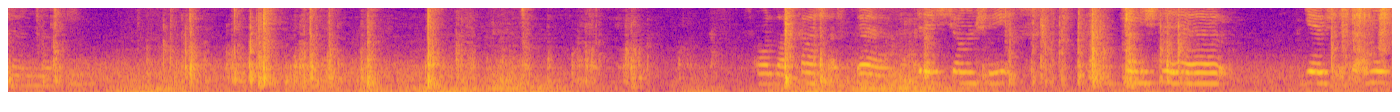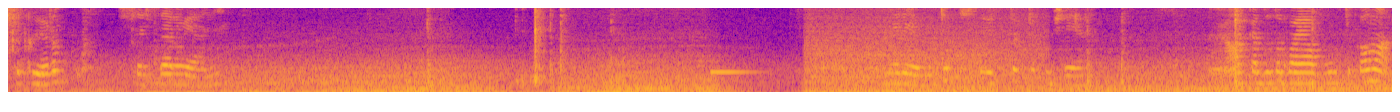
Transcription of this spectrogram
Dönüyorum. Orada arkadaşlar e, direksiyonun şeyi genişliği e, gevşedi onu sıkıyorum. Sesler o yani. Nereye vurduk? Sıyırttık bir şeye. Yani arkada da bayağı vurduk ama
